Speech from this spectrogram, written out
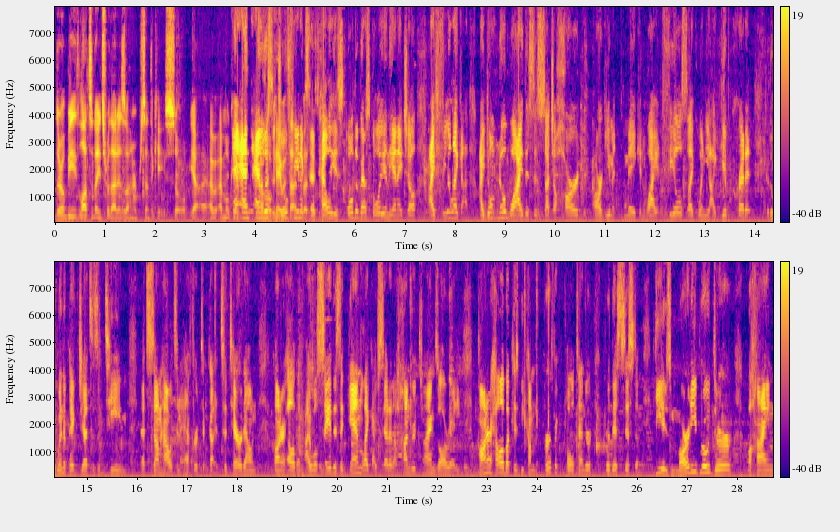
there'll be lots of nights where that is 100% the case. So, yeah, I, am okay. And, and I'm listen, okay Joe that, Phoenix but... says Helly is still the best goalie in the NHL. I feel like I don't know why this is such a hard argument to make and why it feels like when you, I give credit to the Winnipeg Jets as a team, that somehow it's an effort to, cut, to tear down Connor Hellebuyck. I will say this again, like I've said it a hundred times already. Connor Hellebuyck has become the perfect goaltender for this system. He is Marty Brodeur behind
